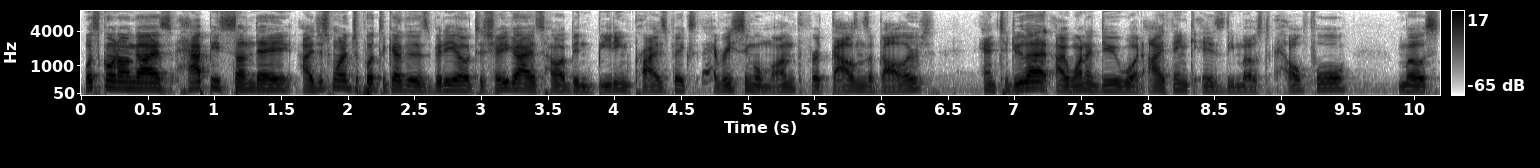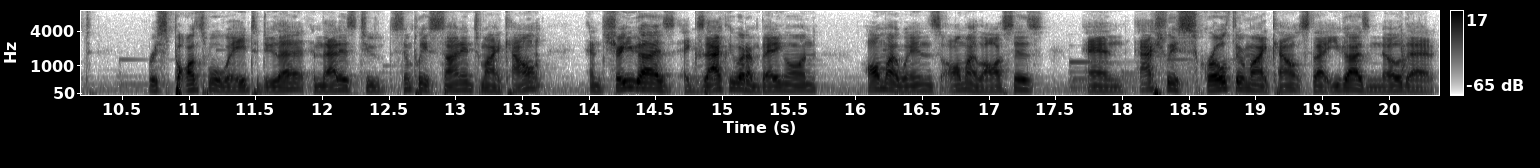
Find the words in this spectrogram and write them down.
What's going on guys? Happy Sunday. I just wanted to put together this video to show you guys how I've been beating PrizePicks every single month for thousands of dollars. And to do that, I want to do what I think is the most helpful, most responsible way to do that. And that is to simply sign into my account and show you guys exactly what I'm betting on, all my wins, all my losses, and actually scroll through my account so that you guys know that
